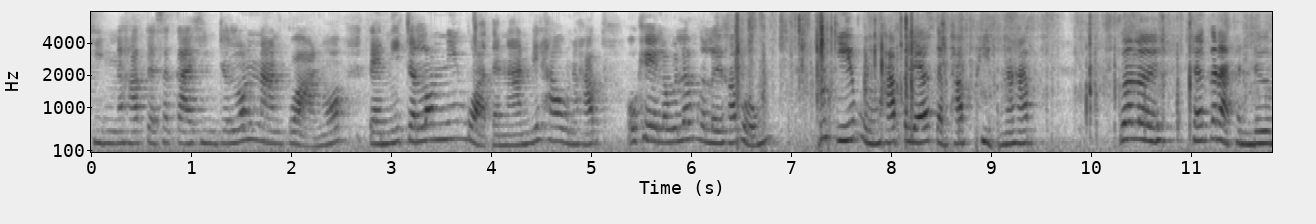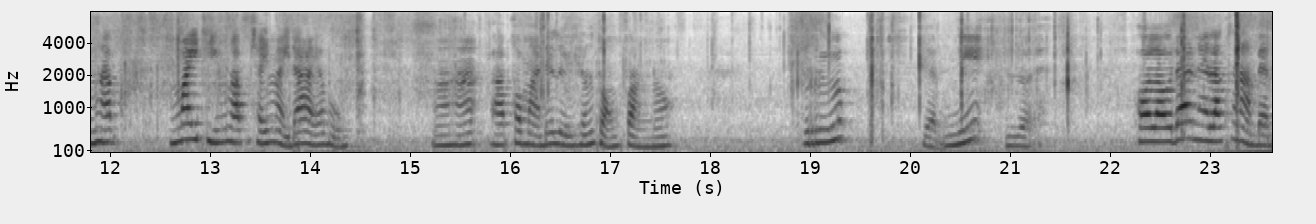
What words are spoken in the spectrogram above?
King นะครับ แต่ Sky King จะล่อนนานกว่าเนาะแต่นี้จะล่อนนิ่งกว่าแต่นานไม่เท่านะครับ โอเคเราไปเริ่มกันเลยครับผม เมื่อกี้ผมพับไปแล้วแต่พับผิดนะครับ ก็เลยใช้กระดาษแผ่นเดิมครับ ไม่ทิ้งครับใช้ใหม่ได้ครับผมนะฮะพับเข้ามาได้เลยทั้งสองฝั่งเนาะ รึบแบบนี้เลย พอเราได้ในลักษณะแบบ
